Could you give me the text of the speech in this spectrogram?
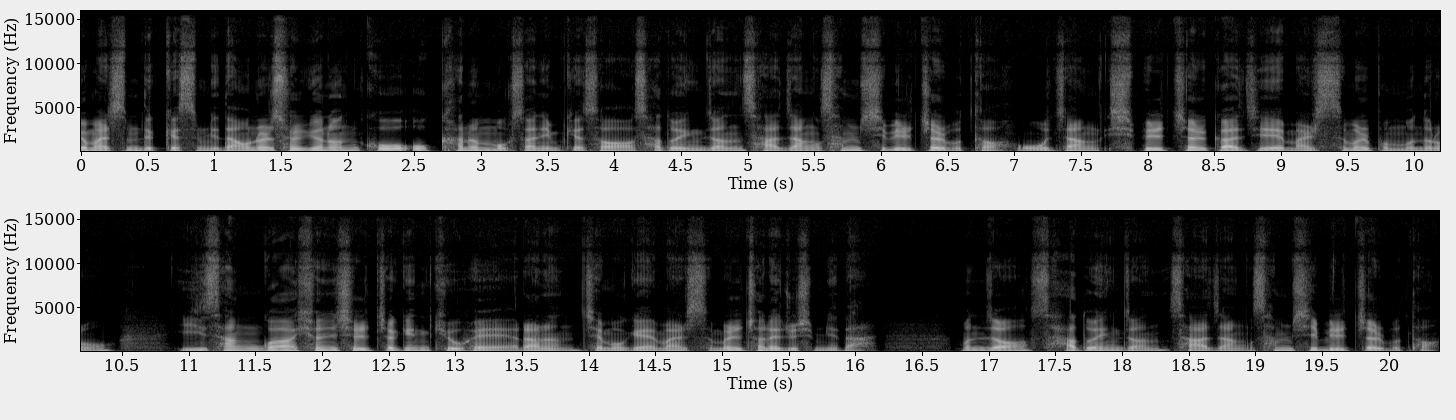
설교 말씀 듣겠습니다. 오늘 설교는 고옥하는 목사님께서 사도행전 4장 31절부터 5장 11절까지의 말씀을 본문으로 이상과 현실적인 교회라는 제목의 말씀을 전해 주십니다. 먼저 사도행전 4장 31절부터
